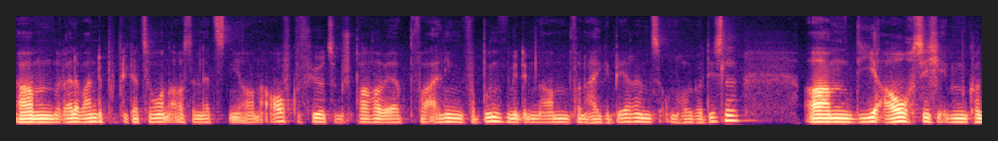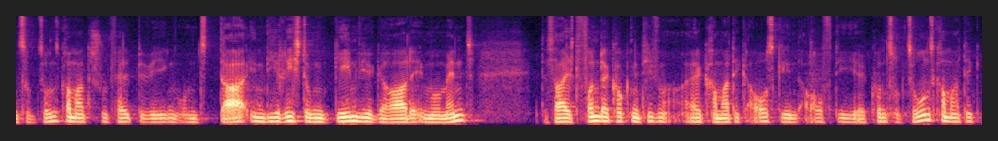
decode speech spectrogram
ähm, relevante Publikationen aus den letzten Jahren aufgeführt zum Spracherwerb, vor allen Dingen verbunden mit dem Namen von Heike Behrens und Holger Dissel, ähm, die auch sich im konstruktionsgrammatischen Feld bewegen. Und da in die Richtung gehen wir gerade im Moment. Das heißt, von der kognitiven äh, Grammatik ausgehend auf die Konstruktionsgrammatik.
